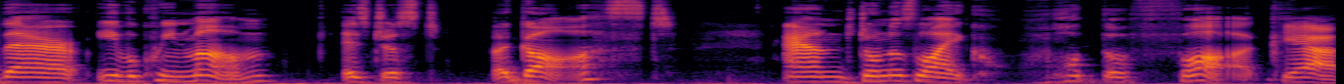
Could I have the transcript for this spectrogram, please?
their evil queen mum is just aghast and Donna's like what the fuck Yeah.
